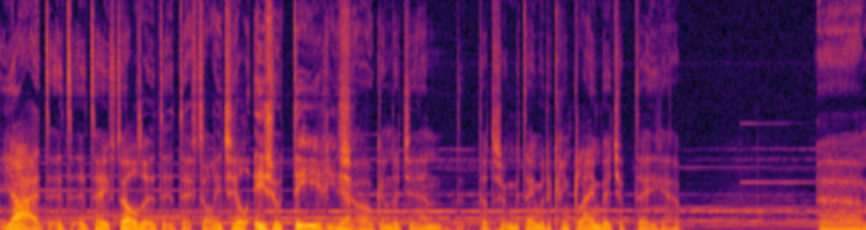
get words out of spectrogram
Ja, het, het, het, heeft, wel, het, het heeft wel iets heel esoterisch Ja. ook. En dat, je, en dat is ook meteen wat ik er een klein beetje op tegen heb. Ehm,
